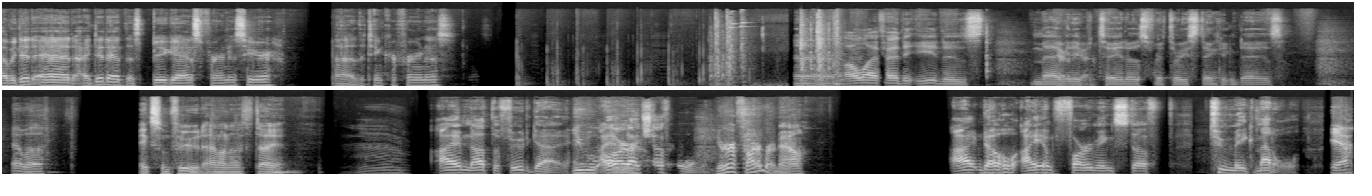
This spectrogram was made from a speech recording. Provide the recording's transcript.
Uh, we did add, I did add this big ass furnace here, uh, the Tinker furnace. Uh, All I've had to eat is maggoty potatoes for three stinking days. yeah, well, make some food. I don't know what to tell you. I am not the food guy. You I am are. not Chef Boy. You're a farmer now. I know I am farming stuff to make metal Yeah,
